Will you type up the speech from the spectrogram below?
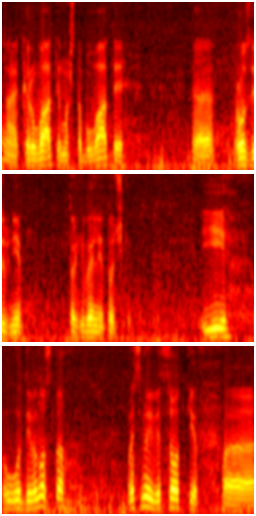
е, керувати, масштабувати е, роздрібні торгівельні точки. І у 98% е,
